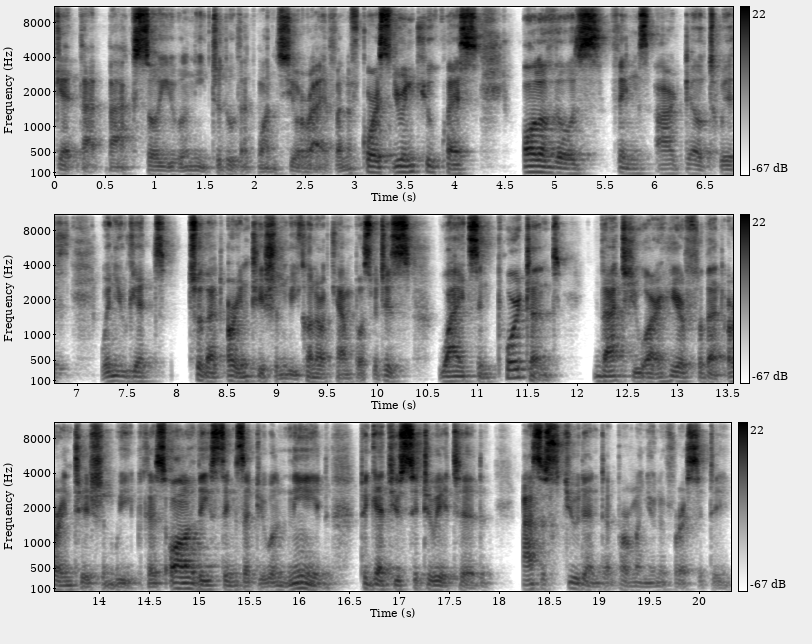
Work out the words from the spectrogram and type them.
get that back. So you will need to do that once you arrive. And of course, during QQuest, all of those things are dealt with when you get to that orientation week on our campus, which is why it's important that you are here for that orientation week because all of these things that you will need to get you situated as a student at Burman University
